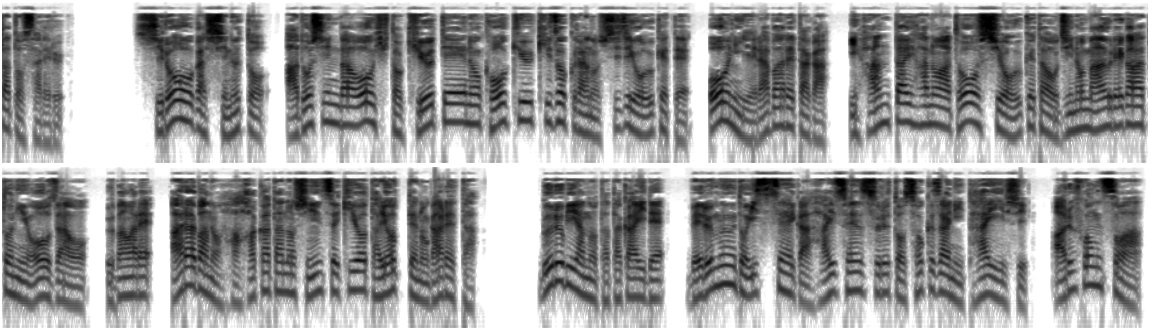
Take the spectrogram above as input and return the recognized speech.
たとされる。白王が死ぬと、アドシンダ王妃と宮廷の高級貴族らの支持を受けて、王に選ばれたが、違反対派の後押しを受けた叔父のマウレガートに王座を奪われ、アラバの母方の親戚を頼って逃れた。ブルビアの戦いで、ベルムード一世が敗戦すると即座に退位し、アルフォンソは、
